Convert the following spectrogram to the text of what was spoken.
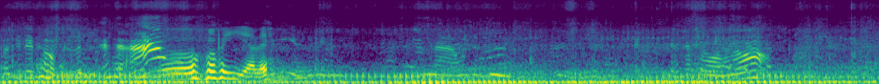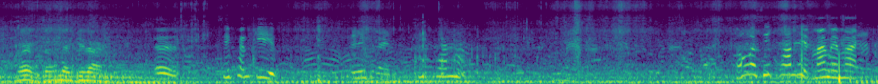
เราจะได้ถอกขึ้นอีกแล้วค่ะอ้าวโอ้ยอะไรนี่อยู่นี่หนาวมันจะคือเดี๋ยวกระสองเนาะไม่ต้องในที่ไหนเออสิบพันกีบอันนี้เป็นสิบพันต้องละสิบพันเห็ดมาใหม่ๆ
